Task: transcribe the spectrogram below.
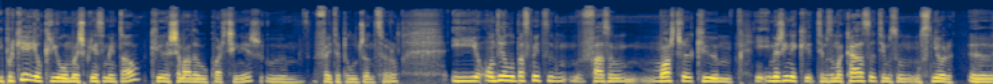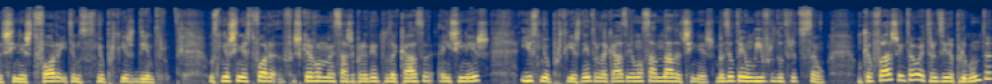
E porquê? Ele criou uma experiência mental, que é chamada o quarto chinês, um, feita pelo John Searle, e onde ele basicamente faz um, mostra que, imagina que temos uma casa, temos um, um senhor uh, chinês de fora e temos um senhor português de dentro. O senhor chinês de fora escreve uma mensagem para dentro da casa em chinês e o senhor português dentro da casa, ele não sabe nada de chinês, mas ele tem um livro de tradução. O que ele faz então é traduzir a pergunta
